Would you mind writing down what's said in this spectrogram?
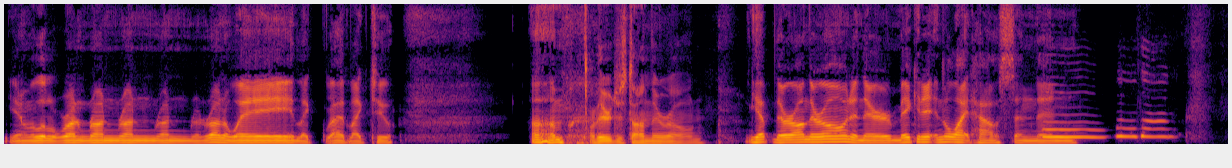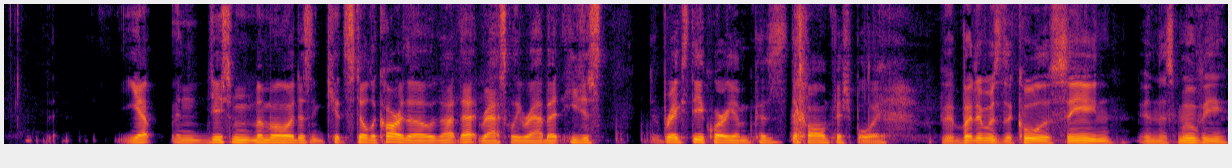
You know, a little run, run, run, run, run, run away. Like I'd like to. Um. They're just on their own. Yep, they're on their own and they're making it in the lighthouse, and then. Yep, and Jason Momoa doesn't ki- steal the car though. Not that rascally rabbit. He just breaks the aquarium because they call him Fish Boy. But it was the coolest scene in this movie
